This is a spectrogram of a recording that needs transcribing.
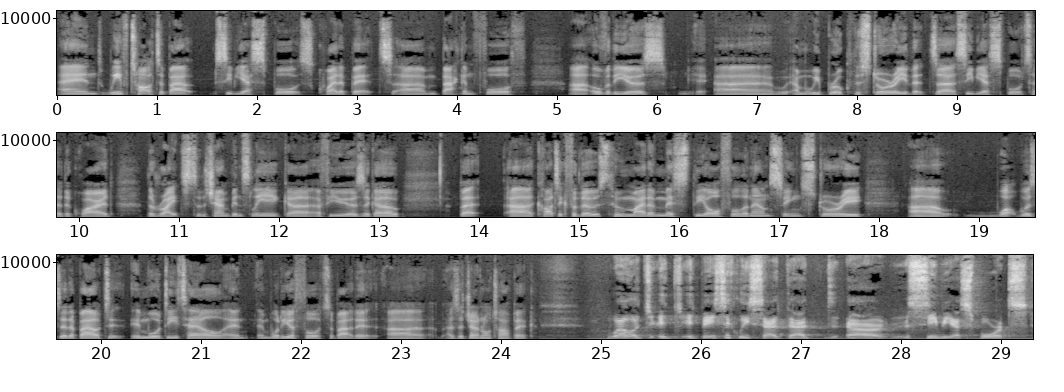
And we've talked about CBS Sports quite a bit um, back and forth uh, over the years. Uh, mean, we broke the story that uh, CBS Sports had acquired the rights to the Champions League uh, a few years ago. But uh, Kartik, for those who might have missed the awful announcing story, uh, what was it about in more detail, and, and what are your thoughts about it uh, as a general topic? Well, it, it, it basically said that CBS Sports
